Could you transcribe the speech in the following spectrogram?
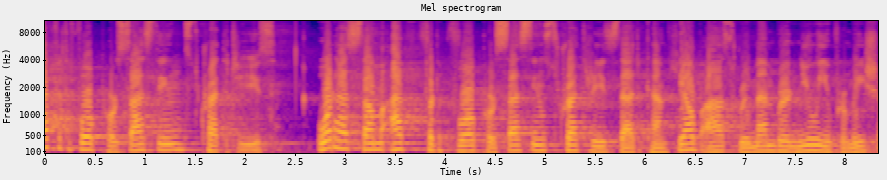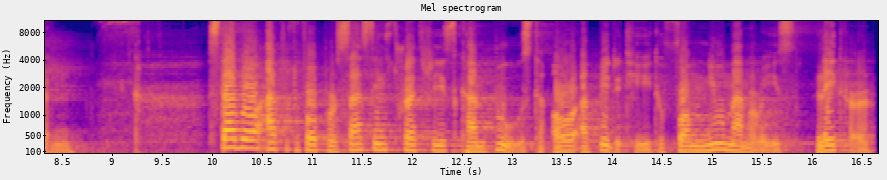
Effortful processing strategies. What are some effortful processing strategies that can help us remember new information? Several effortful processing strategies can boost our ability to form new memories later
